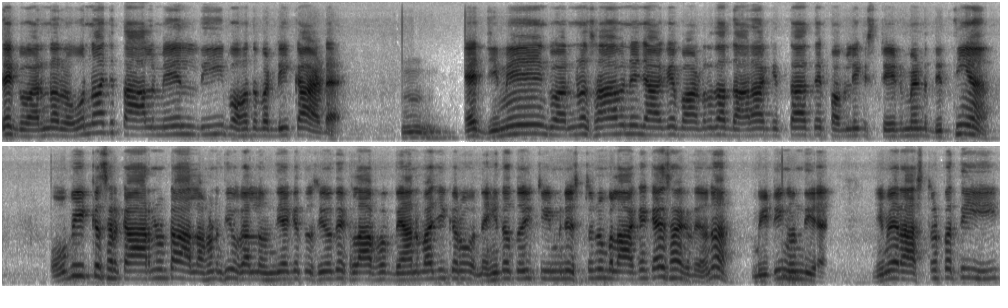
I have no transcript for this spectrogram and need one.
ਤੇ ਗਵਰਨਰ ਉਹਨਾਂ 'ਚ ਤਾਲਮੇਲ ਦੀ ਬਹੁਤ ਵੱਡੀ ਘਾਟ ਹੈ। ਇਹ ਜਿਵੇਂ ਗਵਰਨਰ ਸਾਹਿਬ ਨੇ ਜਾ ਕੇ ਬਾਰਡਰ ਦਾ ਦਾਰਾ ਕੀਤਾ ਤੇ ਪਬਲਿਕ ਸਟੇਟਮੈਂਟ ਦਿੱਤੀਆਂ, ਉਹ ਵੀ ਇੱਕ ਸਰਕਾਰ ਨੂੰ ਢਾਲ ਲਾਉਣ ਦੀ ਉਹ ਗੱਲ ਹੁੰਦੀ ਹੈ ਕਿ ਤੁਸੀਂ ਉਹਦੇ ਖਿਲਾਫ ਬਿਆਨਬਾਜ਼ੀ ਕਰੋ, ਨਹੀਂ ਤਾਂ ਤੁਸੀਂ ਚੀਫ ਮਿਨਿਸਟਰ ਨੂੰ ਬੁਲਾ ਕੇ ਕਹਿ ਸਕਦੇ ਹੋ ਨਾ, ਮੀਟਿੰਗ ਹੁੰਦੀ ਹੈ। ਜਿਵੇਂ ਰਾਸ਼ਟਰਪਤੀ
